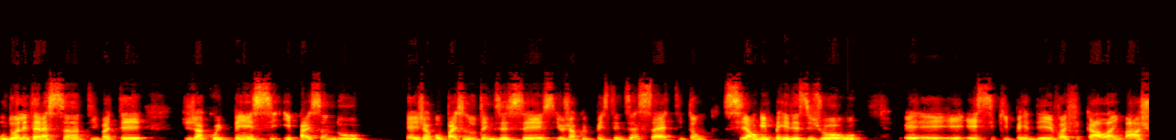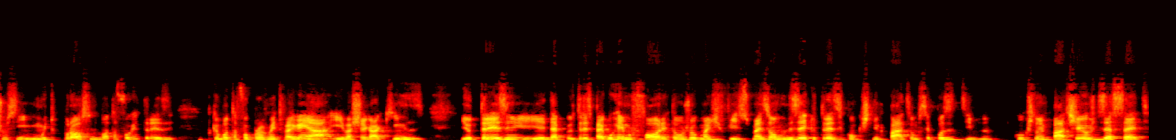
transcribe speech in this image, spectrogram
um duelo interessante. Vai ter Jacuipense e Paysandu. E aí o Paysandu tem 16 e o Jacuipense tem 17. Então, se alguém perder esse jogo, esse que perder vai ficar lá embaixo, assim, muito próximo do Botafogo e 13. Porque o Botafogo provavelmente vai ganhar e vai chegar a 15, e o 13, o 13 pega o Remo fora, então é um jogo mais difícil. Mas vamos dizer que o 13 conquista empate, vamos ser positivo, né? Conquistou empate, chega aos 17.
